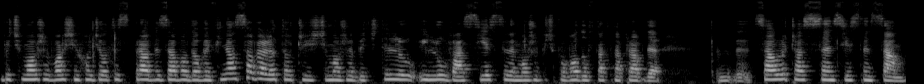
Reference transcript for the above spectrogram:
Być może właśnie chodzi o te sprawy zawodowe, finansowe, ale to oczywiście może być tylu, ilu Was jest, tyle może być powodów tak naprawdę. Cały czas sens jest ten sam.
